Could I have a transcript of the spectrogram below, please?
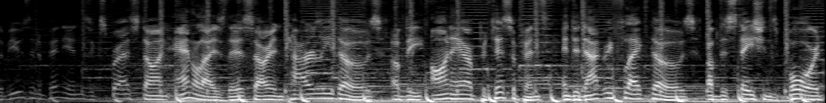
The views and opinions expressed on Analyze This are entirely those of the on air participants and do not reflect those of the station's board,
